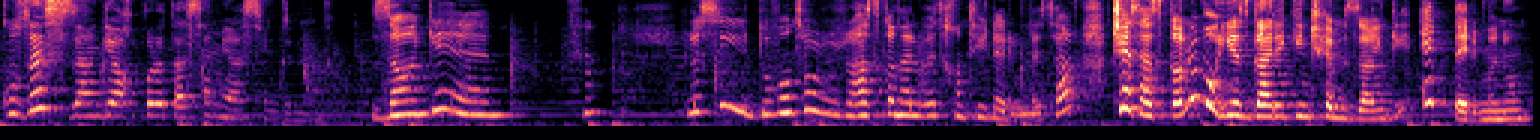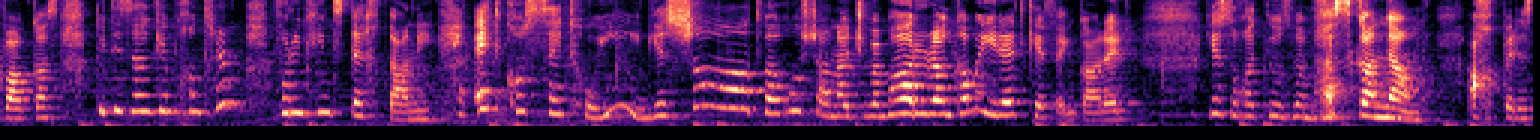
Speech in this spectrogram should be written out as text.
Կուզես զանգի աղբորդ ասա միասին գնանք։ Զանգեմ։ Լսի, դու ոնց որ հասկանալու հետ խնդիրներ ունես, հա? Չես հասկանում, որ ես Գարիկին չեմ զանգի։ Այդ տեր մնում պակաս։ Պիտի զանգեմ, խնդրեմ, որ ինքը ինձ տեղ տանի։ Այդ քո սեթոին ես շատ վաղուց ճանաչում եմ 100 անգամը իր հետ քեֆ են կարել։ Ես ուղղակի ուզում եմ հասկանամ, ախպերս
